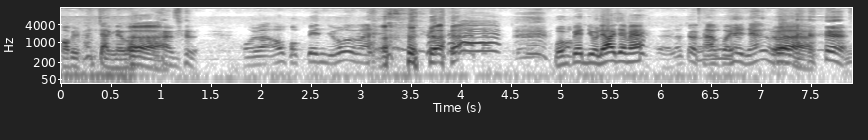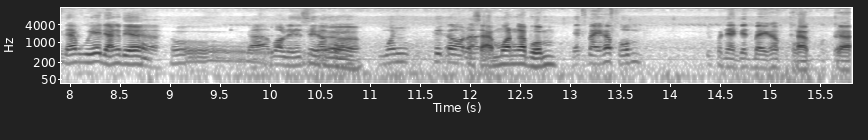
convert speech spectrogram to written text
ขอเป็นพันจังเนี่ยว่าโอ้ยว่าเอาผมเป็นอยู่มาผมเป็นอยู่แล้วใช่ไหมเออ แล้วเจ้าถามไปเห็นยังเลเอยอแซมกูเฮ็ดหยังเดียวโอ้ก็บอกเลยสิครับผมเออม้วนคือเก่าละสามม้วนครับผม เด็ดใบครับผมที่แผนกเด็ดใบครับผมครับก็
